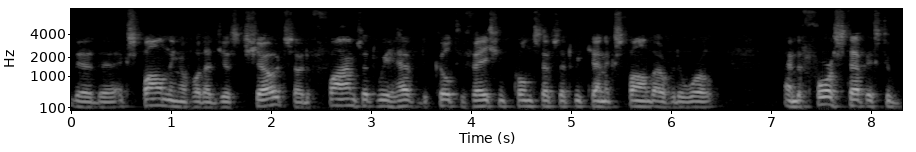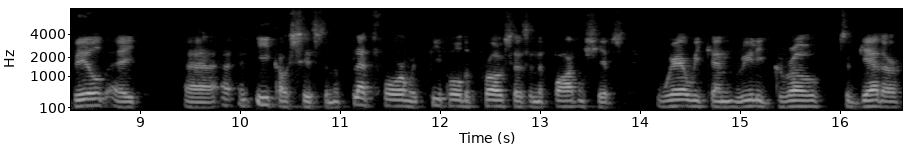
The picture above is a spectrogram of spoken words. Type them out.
the, the expanding of what I just showed. So the farms that we have, the cultivation concepts that we can expand over the world. And the fourth step is to build a uh, an ecosystem, a platform with people, the process, and the partnerships where we can really grow together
